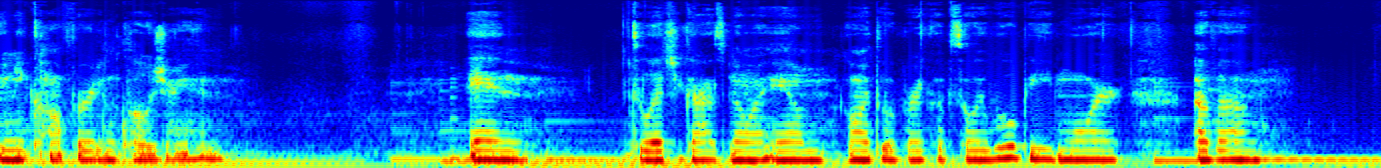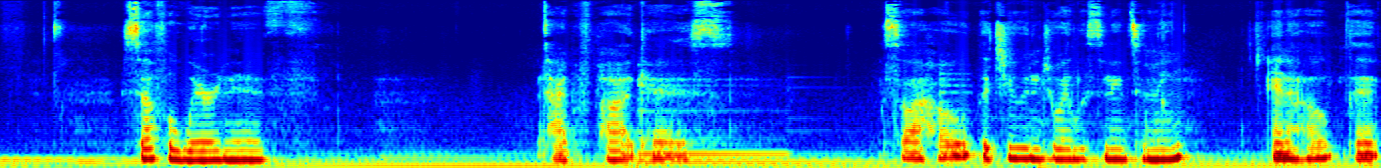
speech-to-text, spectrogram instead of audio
you need comfort and closure in. And to let you guys know, I am going through a breakup, so it will be more of um, a self awareness type of podcast. So I hope that you enjoy listening to me, and I hope that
